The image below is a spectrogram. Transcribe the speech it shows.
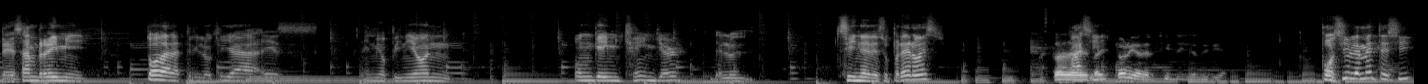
de Sam Raimi, toda la trilogía es, en mi opinión, un game changer del cine de superhéroes de ¿Ah, la historia del cine, yo diría. Posiblemente sí.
